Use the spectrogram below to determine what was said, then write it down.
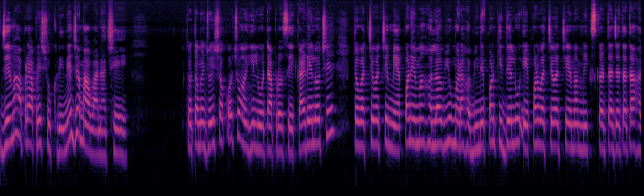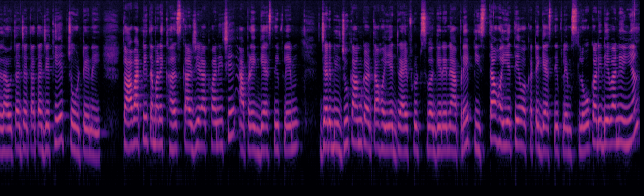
જેમાં આપણે આપણી સુખડીને જમાવવાના છે. તો તમે જોઈ શકો છો, અહીં લોટ આપણો શેકાડેલો છે. તો વચ્ચે વચ્ચે મેં પણ એમાં હલાવ્યું, મારા હબીને પણ કીધેલું. એ પણ વચ્ચે વચ્ચે એમાં મિક્સ કરતા જતા હતા, હલાવતા જતા હતા, જેથી એ ચોંટે નહીં. તો આ વાતની તમારે ખાસ કાળજી રાખવાની છે. આપણે ગેસની ફ્લેમ, જ્યારે બીજું કામ કરતા હોઈએ ડ્રાયફ્રૂટ્સ વગેરેને આપણે પીસતા હોઈએ તે વખતે ગેસની ફ્લેમ સ્લો કરી દેવાની અહીંયા.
